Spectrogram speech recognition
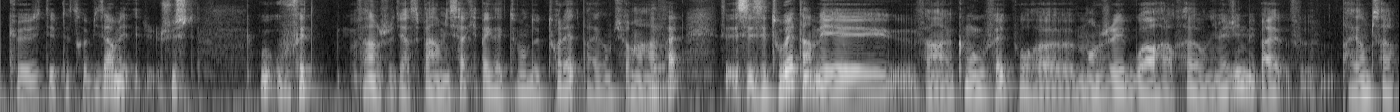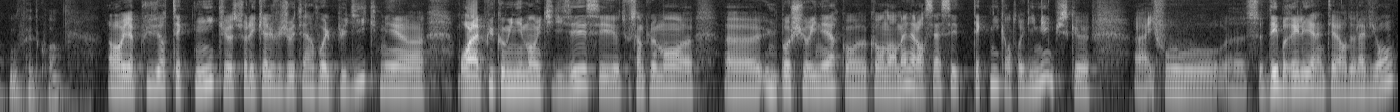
curiosité peut-être bizarre, mais juste, vous, vous faites enfin je veux dire c'est pas un missile qui n'a pas exactement de toilette par exemple sur un rafale c'est tout bête hein mais enfin comment vous faites pour manger boire? Alors ça on imagine mais par, par exemple ça vous faites quoi? Alors il y a plusieurs techniques euh, sur lesquelles je vais jeter un voile pudique, mais euh, la plus communément utilisée, c'est tout simplement euh, une poche urinaire qu'on emmène. Alors c'est assez technique entre guillemets, puisque il faut se débréler à l'intérieur de l'avion,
